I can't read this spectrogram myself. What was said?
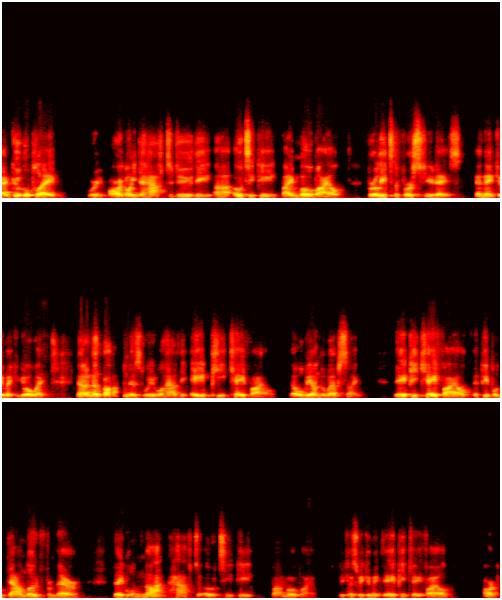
at Google Play, we are going to have to do the uh, OTP by mobile for at least the first few days, and then can make it go away. Now, another option is we will have the APK file that will be on the website. The APK file, if people download from there, they will not have to OTP by mobile because we can make the APK file our,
